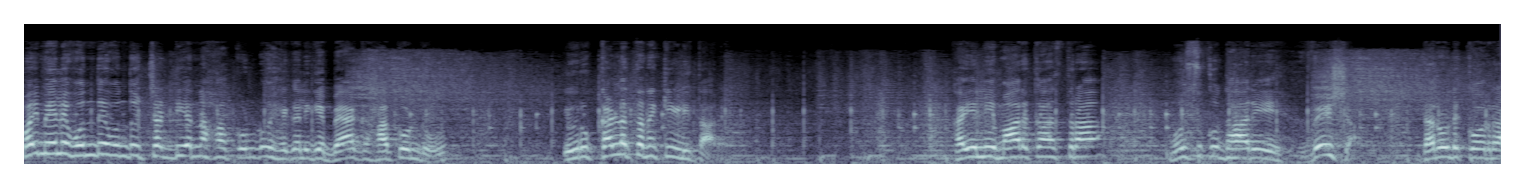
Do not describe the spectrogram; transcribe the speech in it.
ಮೈ ಮೇಲೆ ಒಂದೇ ಒಂದು ಚಡ್ಡಿಯನ್ನು ಹಾಕೊಂಡು, ಹೆಗಲಿಗೆ ಬ್ಯಾಗ್ ಹಾಕೊಂಡು ಇವರು ಕಳ್ಳತನಕ್ಕೆ ಇಳಿತಾರೆ. ಕೈಯಲ್ಲಿ ಮಾರಕಾಸ್ತ್ರ, ಮುಸುಕುಧಾರಿ ವೇಷ. ದರೋಡೆಕೋರರ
